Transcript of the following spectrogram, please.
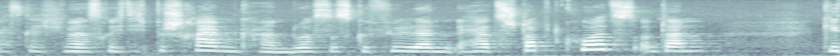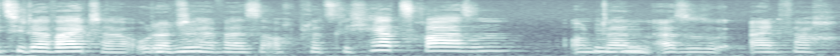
weiß gar nicht, wie man das richtig beschreiben kann. Du hast das Gefühl, dein Herz stoppt kurz und dann geht es wieder weiter. Oder Mhm. teilweise auch plötzlich Herzrasen und Mhm. dann also einfach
